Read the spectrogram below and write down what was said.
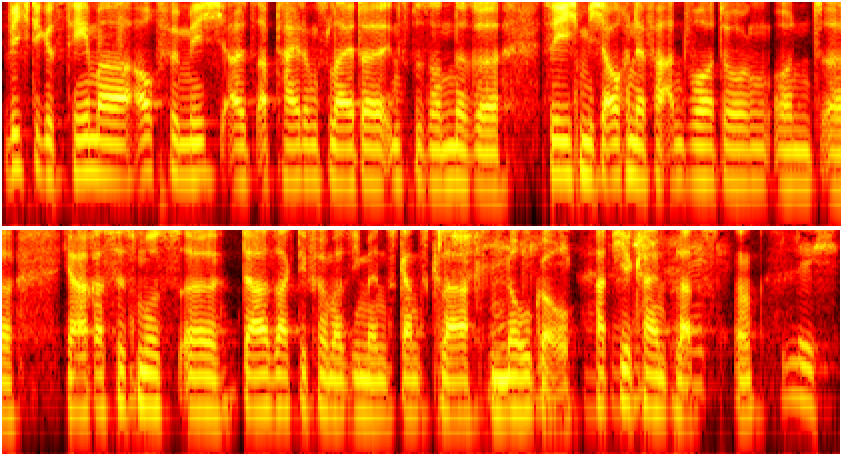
wichtiges Thema, auch für mich als Abteilungsleiter insbesondere sehe ich mich auch in der Verantwortung und äh, ja, Rassismus, äh, da sagt die Firma Siemens ganz klar No-Go, hat hier keinen Platz. ne? Schrecklich,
